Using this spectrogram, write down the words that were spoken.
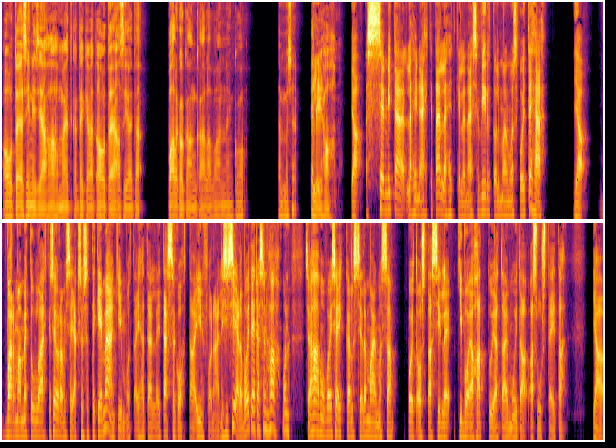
outoja sinisiä hahmoja, jotka tekevät outoja asioita valkokankaalla, vaan niin kuin tämmöisen elihahmo. Ja se, mitä lähinnä ehkä tällä hetkellä näissä virtuaalimaailmoissa voi tehdä, ja varmaan me tullaan ehkä seuraavissa jaksoissa tekemäänkin, mutta ihan tälle tässä kohtaa infona. Eli siis siellä voi tehdä sen hahmon, se hahmo voi seikkailla siellä maailmassa, voit ostaa sille kivoja hattuja tai muita asusteita, ja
